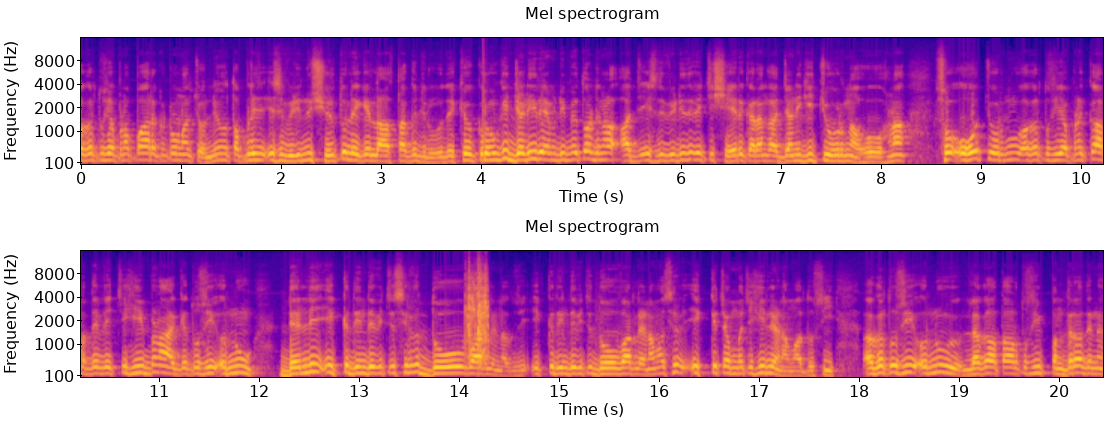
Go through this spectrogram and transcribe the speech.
ਅਗਰ ਤੁਸੀਂ ਆਪਣਾ ਭਾਰ ਘਟਾਉਣਾ ਚਾਹੁੰਦੇ ਹੋ, ਤਾਂ ਪਲੀਜ਼ ਇਸ ਵੀਡੀਓ ਨੂੰ ਸ਼ੁਰੂ ਤੋਂ ਲੈ ਕੇ ਲਾਸਟ ਤੱਕ ਜਰੂਰ ਦੇਖਿਓ, ਕਿਉਂਕਿ ਜਿਹੜੀ ਰੈਮਡੀ ਮੈਂ ਤੁਹਾਡੇ ਨਾਲ ਅੱਜ ਇਸ ਵੀਡੀਓ ਦੇ ਵਿੱਚ ਸ਼ੇਅਰ ਕਰਾਂਗਾ ਯਾਨੀ ਕਿ ਚੂਰ ਨਾ ਉਹ ਹਨਾ? ਸੋ ਉਹ ਚੂਰ ਨੂੰ ਅਗਰ ਤੁਸੀਂ ਆਪਣੇ ਘਰ ਦੇ ਵਿੱਚ ਹੀ ਬਣਾ ਕੇ ਤੁਸੀਂ ਉਹਨੂੰ ਡੇਲੀ ਇੱਕ ਦਿਨ ਦੇ ਵਿੱਚ ਸਿਰਫ ਦੋ ਵਾਰ ਲੈਣਾ, ਤੁਸੀਂ ਇੱਕ ਦਿਨ ਦੇ ਵਿੱਚ ਦੋ ਵਾਰ ਲੈਣਾ ਵਾ, ਸਿਰਫ ਇੱਕ ਚਮਚ ਹੀ ਲੈਣਾ ਵਾ ਤੁਸੀਂ। ਅਗਰ ਤੁਸੀਂ ਉਹਨੂੰ ਲਗਾਤਾਰ ਤੁਸੀਂ 15 ਦਿਨ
